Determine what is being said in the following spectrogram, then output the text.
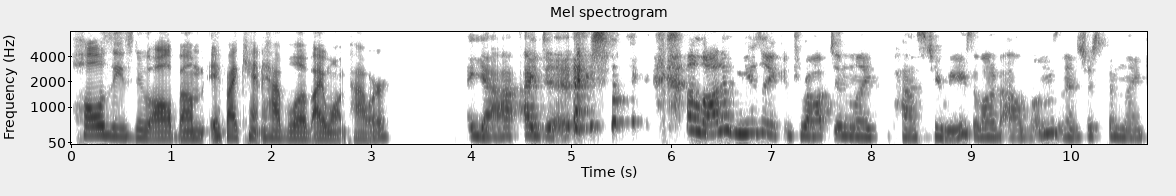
Halsey's new album, If I Can't Have Love, I Want Power. Yeah, I did. Actually, a lot of music dropped in like the past two weeks, a lot of albums, and it's just been like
